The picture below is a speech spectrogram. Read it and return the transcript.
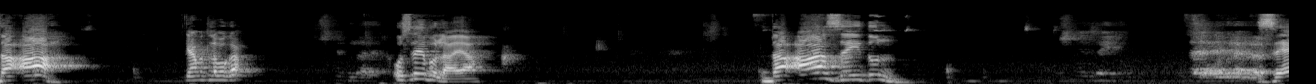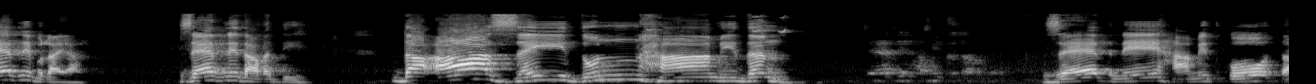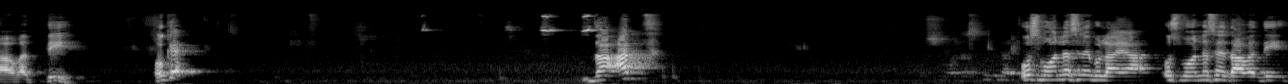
دا آ. کیا مطلب ہوگا؟ اس نے بلایا. دا آ زیدن. زید نے بلایا. زید نے دعوت دی. دا آ زیدن حامدن. زید نے حامد کو دعوت دی. اوکے؟ دا ات اس مونس نے بلایا، اس مونس نے دعوت دی۔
